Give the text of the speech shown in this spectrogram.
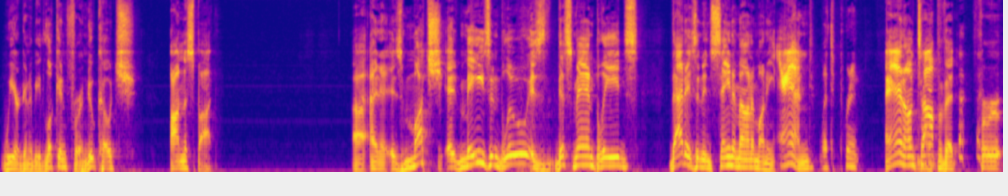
we are going to be looking for a new coach on the spot. Uh, and as much as maize and blue as this man bleeds, that is an insane amount of money. And let's print. And on top of it, for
